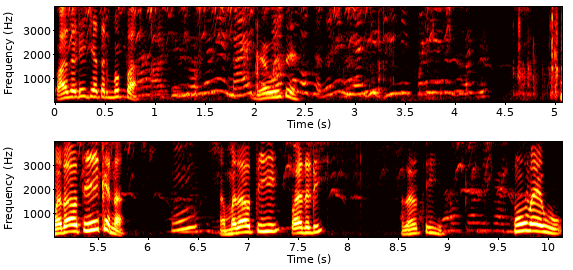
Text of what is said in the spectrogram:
પાદડી કે તાર પપ્પા? એવું છે? મજા આવતી હી કે ના? હમ. મજા આવતી હી વાદળી મજા આવતી હી. હું વાવ્યું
